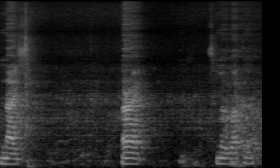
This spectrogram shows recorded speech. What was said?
Nice. Alright, let's move up here.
